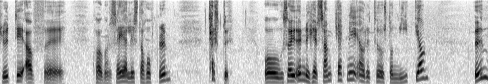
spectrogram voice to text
hluti af, eh, hvað maður að segja, listahóprum Tertu og þau unnu hér samkeppni árið 2019 um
